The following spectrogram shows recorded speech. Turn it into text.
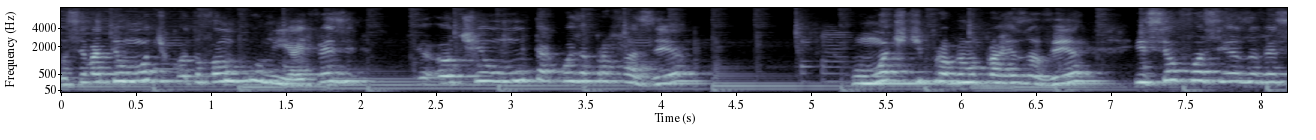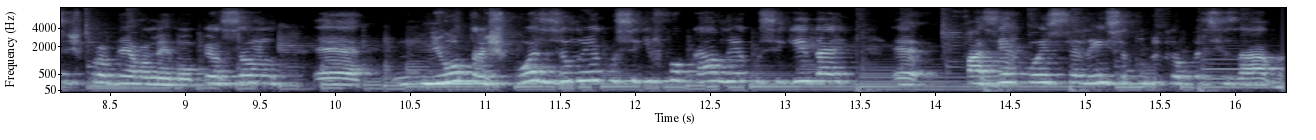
Você vai ter um monte de coisa. Eu tô falando por mim. Às vezes eu, tinha muita coisa para fazer, um monte de problema para resolver. E se eu fosse resolver esses problemas, meu irmão, pensando é, em outras coisas, eu não ia conseguir focar, eu não ia conseguir dar, é, fazer com excelência tudo que eu precisava.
